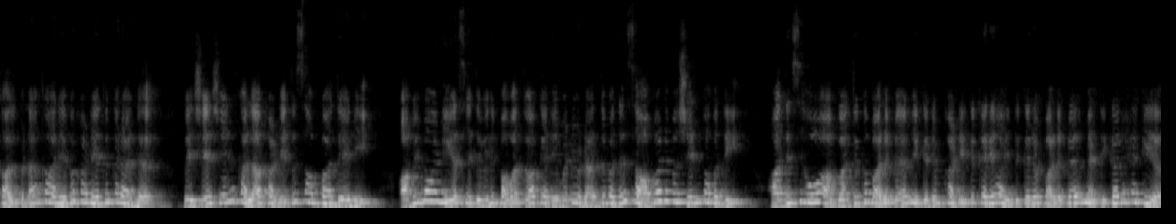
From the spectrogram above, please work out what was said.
කල්පනාකාරීව කටයුතු කරන්න. විශේෂයෙන් කලා කටයුතු සම්බන්ධයෙනි. අභිමානීය සිතුවිලි පවත්වා ගැනීමට උනන්දුවද සාමාන්‍ය වශයෙන් පවතී. හදිසි හෝ ආගන්තුක බලපෑම් ඉගෙනුම් කටයුතු කර අහිතකර බලපෑම් ඇති කර හැකිය.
